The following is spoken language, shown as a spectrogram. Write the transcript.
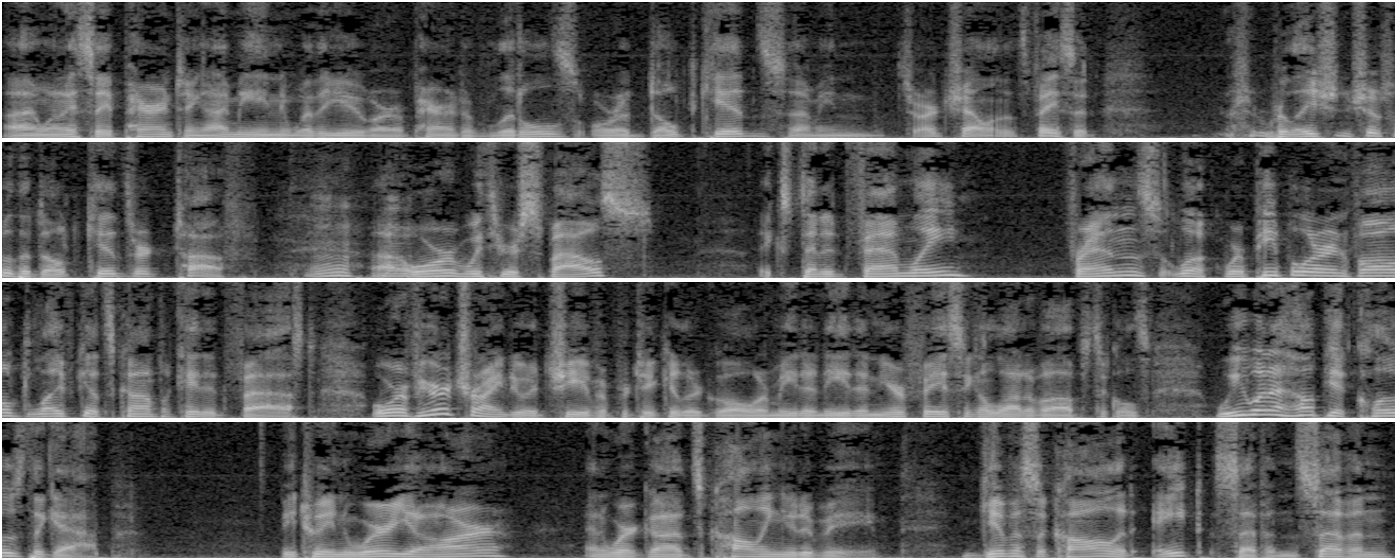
Uh, and when I say parenting, I mean whether you are a parent of littles or adult kids. I mean, it's our challenge. Let's face it, relationships with adult kids are tough. Mm-hmm. Uh, or with your spouse, extended family, Friends, look, where people are involved, life gets complicated fast. Or if you're trying to achieve a particular goal or meet a need and you're facing a lot of obstacles, we want to help you close the gap between where you are and where God's calling you to be. Give us a call at 877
